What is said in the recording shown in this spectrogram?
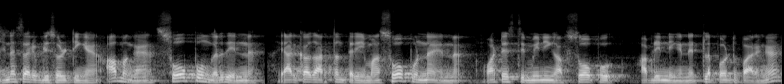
என்ன சார் இப்படி சொல்லிட்டீங்க? ஆமாங்க சோப்புங்கிறது என்ன? யாருக்காவது அர்த்தம் தெரியுமா? சோப்புன்னா என்ன? What is the meaning of soap? அப்படின்னு நீங்கள் நெட்டில் போட்டு பாருங்கள்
